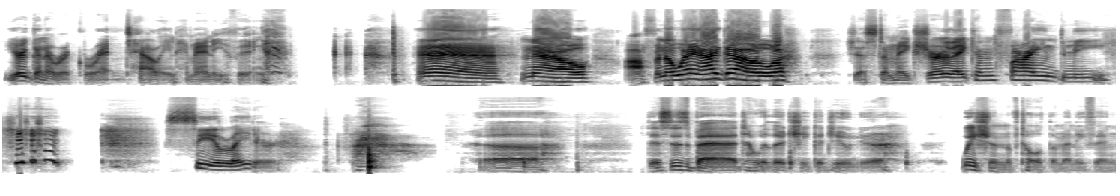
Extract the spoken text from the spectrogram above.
you're gonna regret telling him anything. Ah, now, off and away I go, just to make sure they can find me. See you later. Uh, this is bad, Willard Chica Jr. We shouldn't have told them anything.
